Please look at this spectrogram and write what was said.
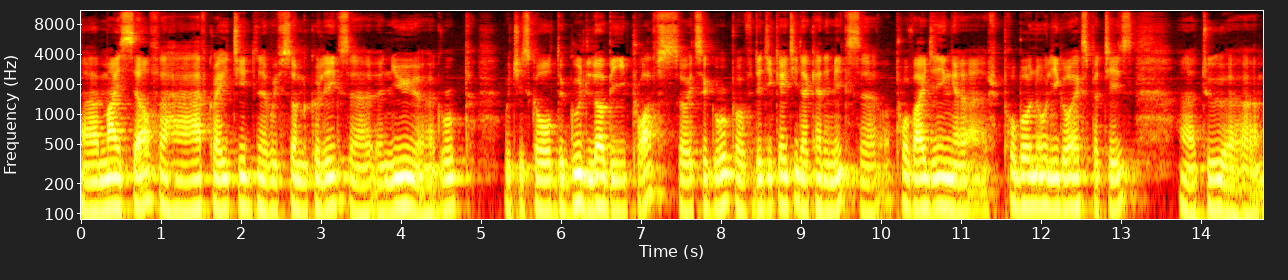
Uh, myself, I have created with some colleagues a new group which is called the Good Lobby Profs. So it's a group of dedicated academics uh, providing uh, pro bono legal expertise uh, to uh,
